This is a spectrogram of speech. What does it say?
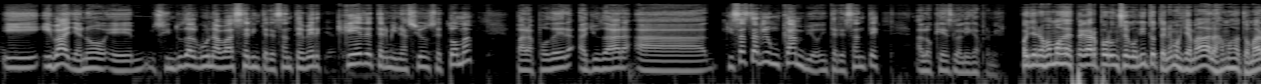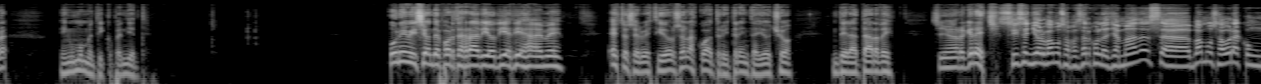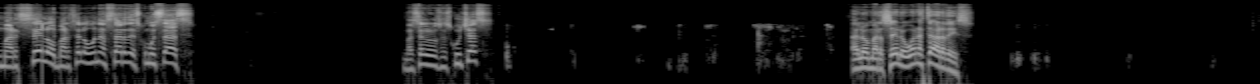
Y, y vaya, no, Eh, sin duda alguna va a ser interesante ver qué determinación se toma para poder ayudar a quizás darle un cambio interesante a lo que es la Liga Premier. Oye, nos vamos a despegar por un segundito, tenemos llamadas, las vamos a tomar en un momentico, pendiente. Univisión Deportes Radio 1010 AM. Esto es El Vestidor, son las 4 y 38 de la tarde. Señor Grech. Sí, señor, vamos a pasar con las llamadas. Ah, vamos ahora con Marcelo. Marcelo, buenas tardes, ¿cómo estás? Marcelo, ¿nos escuchas? Aló, Marcelo, buenas tardes.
